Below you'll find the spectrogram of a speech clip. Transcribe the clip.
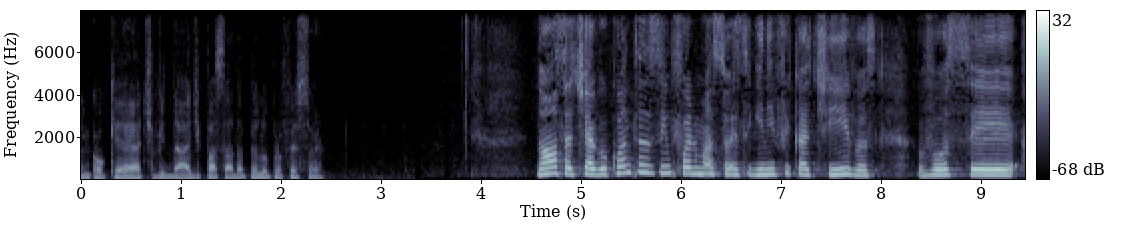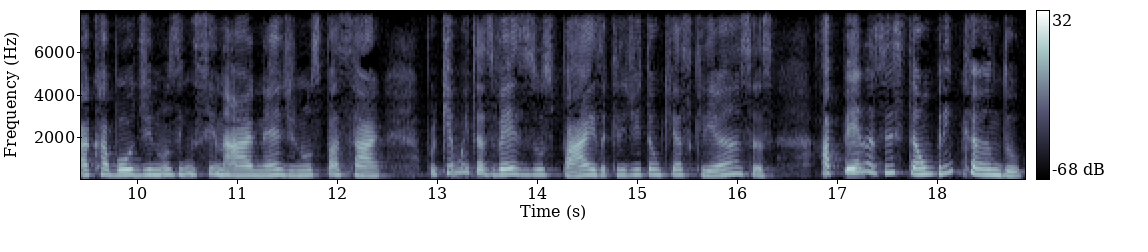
em qualquer atividade passada pelo professor. Nossa, Tiago, quantas informações significativas você acabou de nos ensinar, né? De nos passar. Porque muitas vezes os pais acreditam que as crianças apenas estão brincando.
